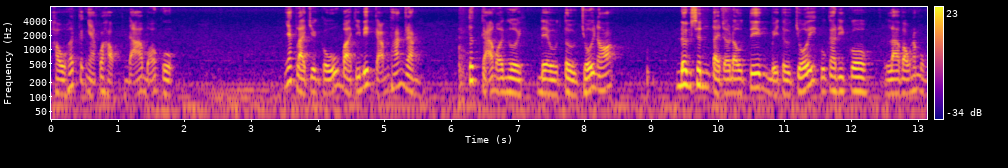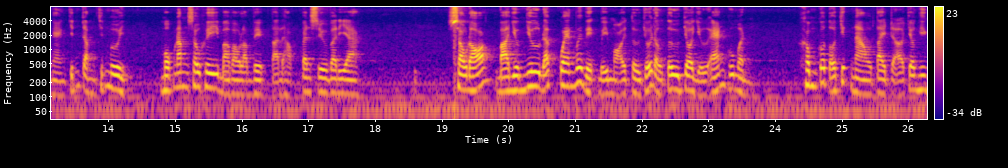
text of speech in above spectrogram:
hầu hết các nhà khoa học đã bỏ cuộc. Nhắc lại chuyện cũ, bà chỉ biết cảm thán rằng tất cả mọi người đều từ chối nó. Đơn xin tài trợ đầu tiên bị từ chối của Carico là vào năm 1990, một năm sau khi bà vào làm việc tại Đại học Pennsylvania. Sau đó, bà dường như đã quen với việc bị mọi từ chối đầu tư cho dự án của mình. Không có tổ chức nào tài trợ cho nghiên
